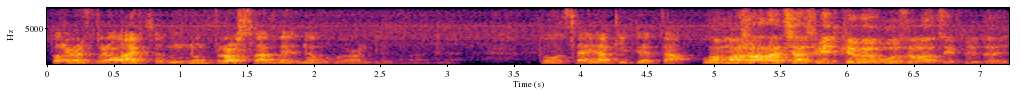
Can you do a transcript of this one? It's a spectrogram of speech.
порозривається, ну просто аби не в городі. То це я тільки так А помню. мажара ця звідки вивозила цих людей?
